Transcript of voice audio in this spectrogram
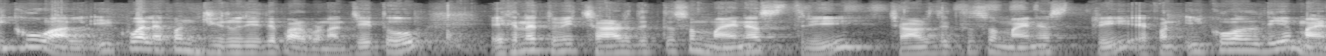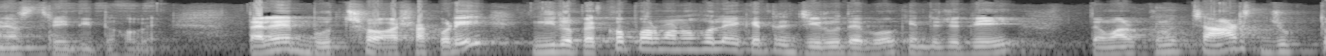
ইকুয়াল ইকুয়াল এখন জিরো দিতে পারব না। যেহেতু এখানে তুমি চার্জ দেখতেছো মাইনাস থ্রি চার্জ দেখতেছো মাইনাস থ্রি এখন ইকুয়াল দিয়ে মাইনাস থ্রি দিতে হবে। তাহলে বুঝছ, আশা করি নিরপেক্ষ পরমাণু হলে এক্ষেত্রে জিরো দেবো, কিন্তু যদি তোমার কোনো চার্জ যুক্ত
